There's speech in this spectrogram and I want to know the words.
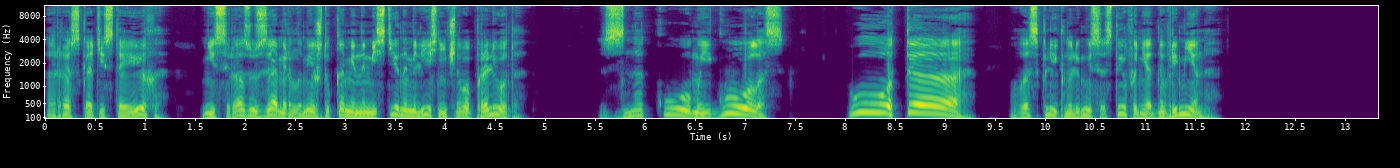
Раскатистое эхо не сразу замерло между каменными стенами лестничного пролета. Знакомый голос! «Вот-то!» — воскликнули мы со Стефани одновременно.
